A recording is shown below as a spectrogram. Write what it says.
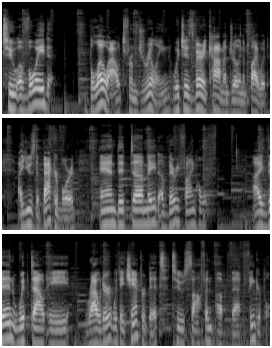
To avoid blowout from drilling, which is very common drilling in plywood, I used a backer board and it uh, made a very fine hole. I then whipped out a router with a chamfer bit to soften up that finger pull.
